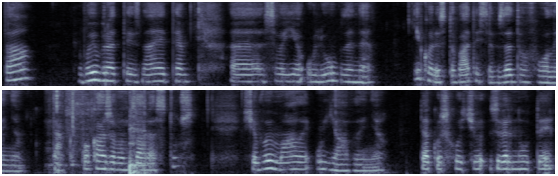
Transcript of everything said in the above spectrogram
та вибрати, знаєте, е, своє улюблене і користуватися в задоволення. Так, покажу вам зараз туш, щоб ви мали уявлення. Також хочу звернути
